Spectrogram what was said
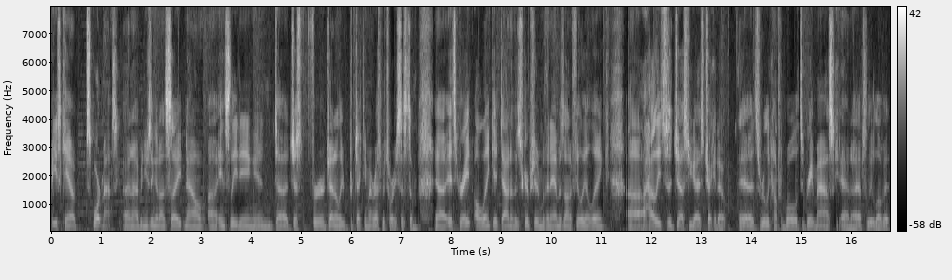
Basecamp Sport Mask, and I've been using it on site now, uh, insulating and uh, just for generally protecting my respiratory system. Uh, it's great. I'll link it down in the description with an Amazon affiliate link. Uh, I highly suggest you guys check it out. It's really comfortable. It's a great mask, and I absolutely love it.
